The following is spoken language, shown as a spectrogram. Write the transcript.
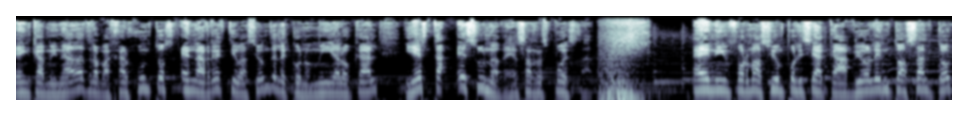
encaminada a trabajar juntos en la reactivación de la economía local local y esta es una de esas respuestas. En información policiaca, violento asalto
